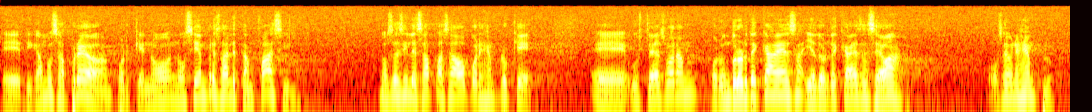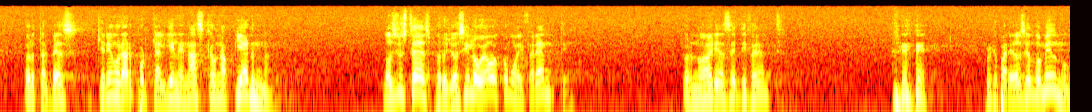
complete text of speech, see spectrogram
eh, digamos, a prueba, porque no, no siempre sale tan fácil. No sé si les ha pasado, por ejemplo, que eh, ustedes oran por un dolor de cabeza y el dolor de cabeza se va. O sea, un ejemplo. Pero tal vez quieren orar porque alguien le nazca una pierna no sé ustedes, pero yo sí lo veo como diferente. Pero no debería ser diferente. Porque para Dios es lo mismo.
